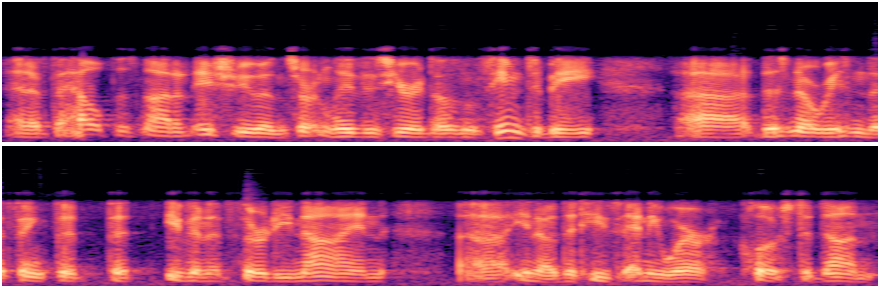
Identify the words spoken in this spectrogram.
And if the health is not an issue, and certainly this year it doesn't seem to be, uh, there's no reason to think that, that even at 39, uh, you know, that he's anywhere close to done.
